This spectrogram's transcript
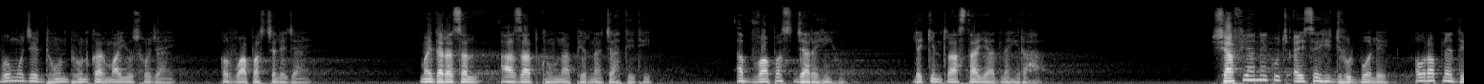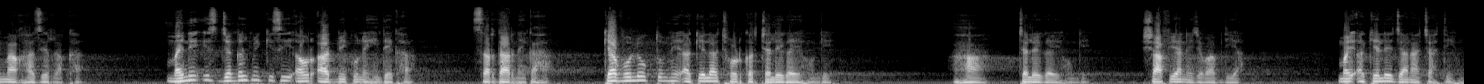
وہ مجھے ڈھونڈ ڈھونڈ کر مایوس ہو جائیں۔ اور واپس چلے جائیں۔ میں دراصل آزاد گھومنا پھرنا چاہتی تھی۔ اب واپس جا رہی ہوں، لیکن راستہ یاد نہیں رہا۔ شافیہ نے کچھ ایسے ہی جھوٹ بولے اور اپنے دماغ حاضر رکھا۔ میں نے اس جنگل میں کسی اور آدمی کو نہیں دیکھا۔ سردار نے کہا، کیا وہ لوگ تمہیں اکیلا چھوڑ کر چلے گئے ہوں گے؟ ہاں چلے گئے ہوں گے۔ شافیہ نے جواب دیا۔ میں اکیلے جانا چاہتی ہوں،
